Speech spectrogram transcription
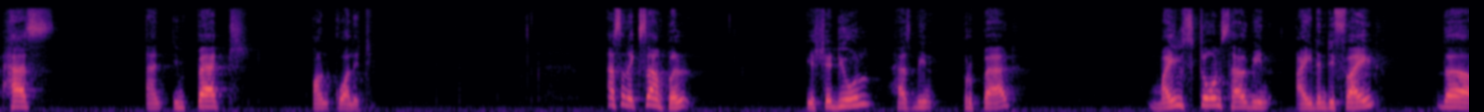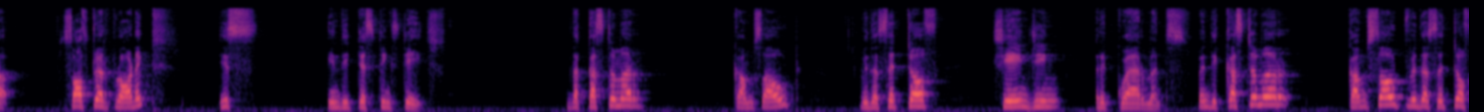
has an impact on quality. As an example, a schedule has been prepared, milestones have been identified, the software product is in the testing stage. The customer comes out with a set of changing requirements. When the customer comes out with a set of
